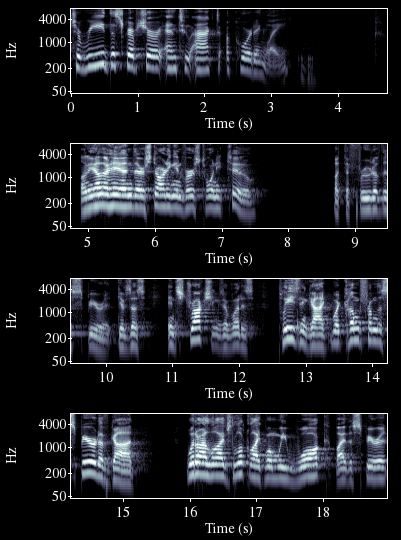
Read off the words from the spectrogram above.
to read the scripture and to act accordingly. On the other hand, they're starting in verse 22, but the fruit of the Spirit gives us instructions of what is pleasing God, what comes from the Spirit of God, what our lives look like when we walk by the Spirit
